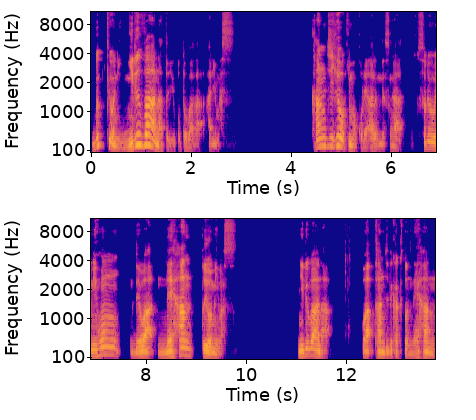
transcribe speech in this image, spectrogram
仏教にニルバーナという言葉があります。漢字表記もこれあるんですが、それを日本では涅槃と読みます。ニルバーナは漢字で書くと涅槃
